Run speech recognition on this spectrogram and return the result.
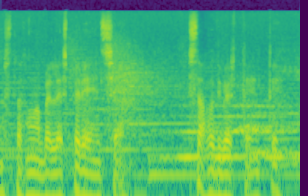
È stata una bella esperienza, è stato divertente.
